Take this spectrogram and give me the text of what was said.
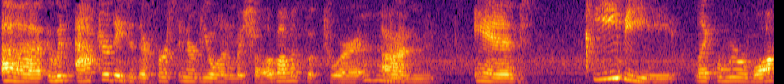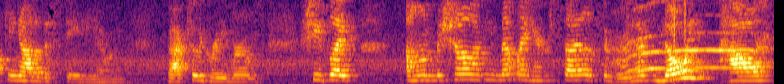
uh, it was after they did their first interview on Michelle Obama's book tour. Um, and Phoebe, like when we were walking out of the stadium back to the green rooms, she's like, um, Michelle, have you met my hairstylist, Sabrina? Knowing how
